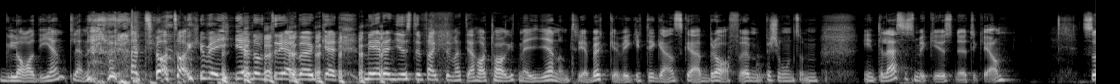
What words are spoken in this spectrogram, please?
glad egentligen över att jag har tagit mig igenom tre böcker. Mer än just det faktum att jag har tagit mig igenom tre böcker, vilket är ganska bra för en person som inte läser så mycket just nu tycker jag. Så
